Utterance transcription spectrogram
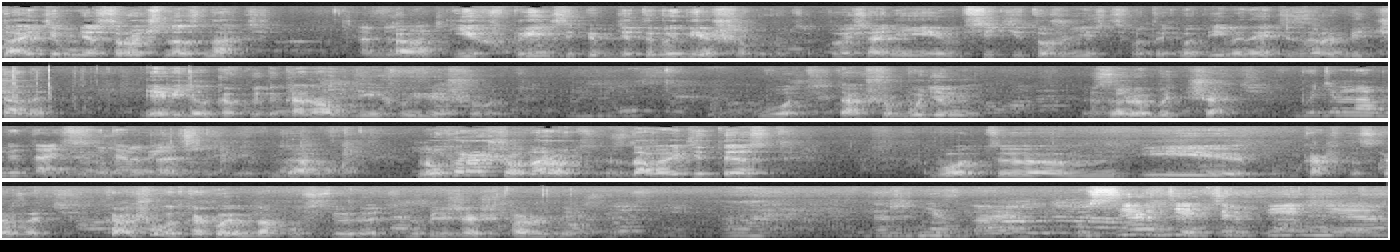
дайте мне срочно знать. Обязательно. Их, в принципе, где-то вывешивают. То есть они в сети тоже есть. Вот, вот именно эти зарубитчаны. Я видел какой-то канал, где их вывешивают. Вот. Так что будем зарубитчать. Будем наблюдать, Наблюдать. Да. Ну хорошо, народ, сдавайте тест. Вот. эм, и как это сказать? Что вот какое им напутствие дать на ближайшие пару дней? Даже не знаю. Усердие, терпение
